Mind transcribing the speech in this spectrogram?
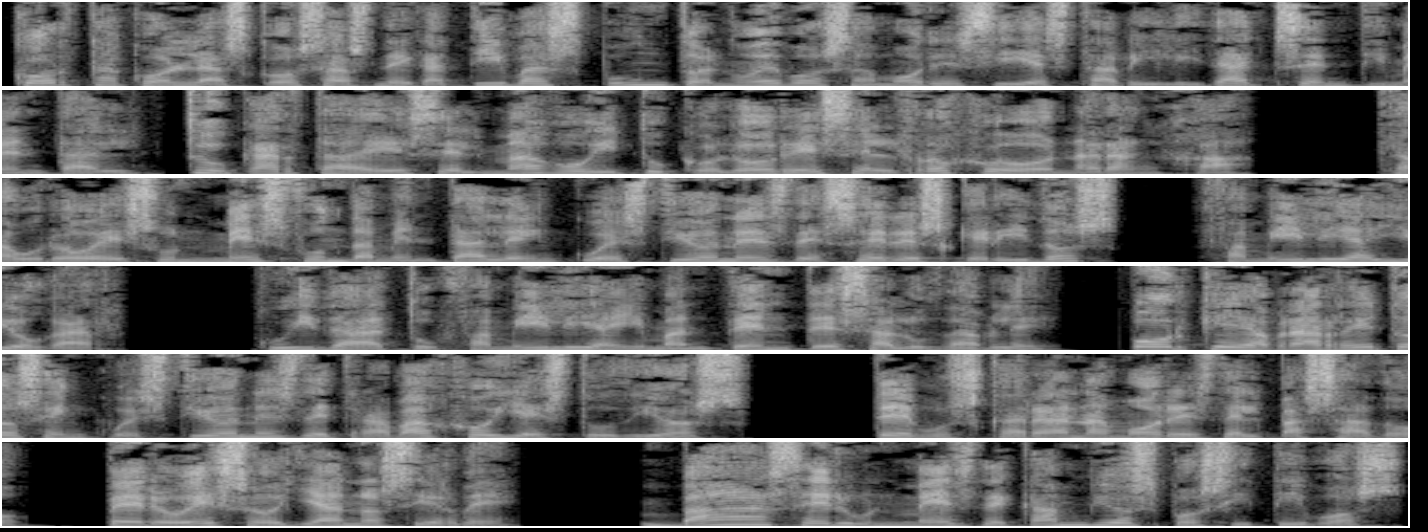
corta con las cosas negativas. Nuevos amores y estabilidad sentimental. Tu carta es el mago y tu color es el rojo o naranja. Tauro es un mes fundamental en cuestiones de seres queridos, familia y hogar. Cuida a tu familia y mantente saludable, porque habrá retos en cuestiones de trabajo y estudios. Te buscarán amores del pasado, pero eso ya no sirve. Va a ser un mes de cambios positivos.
